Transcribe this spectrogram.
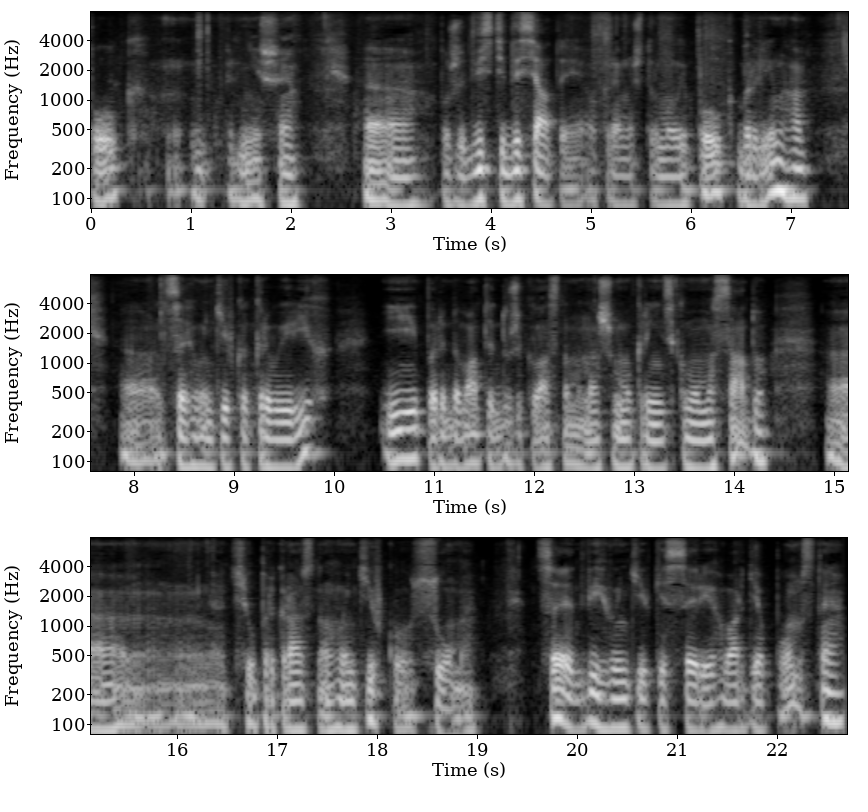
полк, вірніше, е, боже, 210-й окремий штурмовий полк Берлінга. Це гвинтівка Кривий Ріг і передавати дуже класному нашому українському Масаду е, цю прекрасну гвинтівку Суми. Це дві гвинтівки з серії Гвардія Помсти.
